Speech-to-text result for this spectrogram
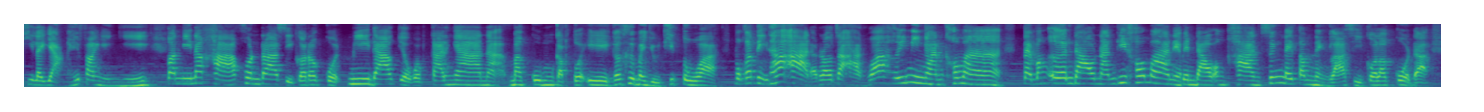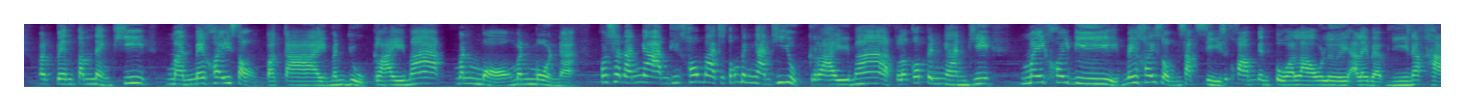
ทีละอย่างให้ฟังอย่างนี้ ตอนนี้นะคะ คนราศีกรกฎมีดาวเกี่ยวกับการงานอะมากุมกับตัวเองก็คือมาอยู่ที่ตัว ปกติถ้าอ่านเราจะอ่านว่าเฮ้ยมีงานเข้ามา แต่บังเอิญดาวนั้นที่เข้ามาเนี่ยเป็นดาวอังคาร ซึ่งในตำแหน่งราศีกรกฎอะมันเป็นตำแหน่งที่มันไม่ค่อยส่องประกาย มันอยู่ไกลมาก มันหมองมันหม่นอะ เพราะฉะนั้นงานที่เข้ามาจะต้องเป็นงานที่อยู่ไกลมาก แล้วก็เป็นงานที่ไม่ค่อยดี ไม่ค่อยสมศักดิ์ศรีความเป็นตัวเราเลยอะไรแบบนี้นะคะ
